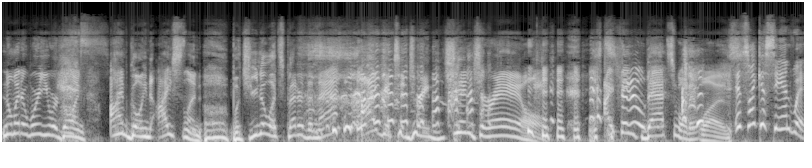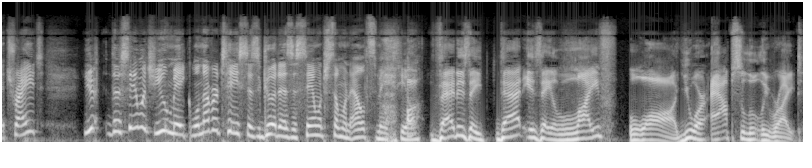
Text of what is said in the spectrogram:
no matter where you were going, I'm going to Iceland. but you know what's better than that? I get to drink ginger ale. I think that's what it was. It's like a sandwich, right? You, the sandwich you make will never taste as good as a sandwich someone else makes you. Uh, that is a that is a life law. You are absolutely right.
